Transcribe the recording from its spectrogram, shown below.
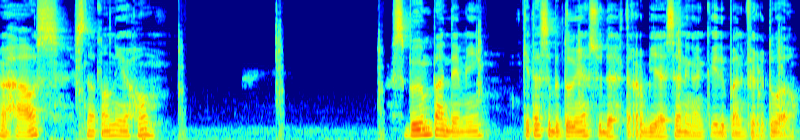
A house is not only a home. Sebelum pandemi, kita sebetulnya sudah terbiasa dengan kehidupan virtual.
